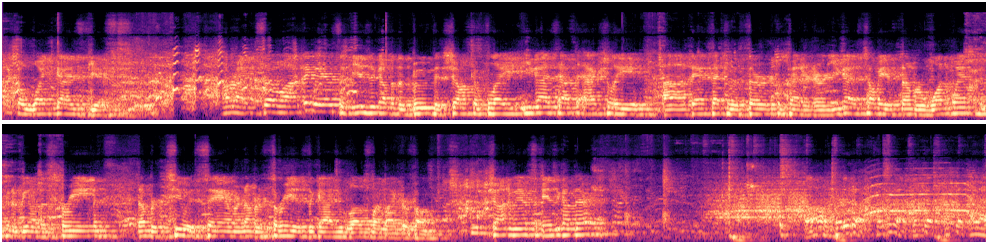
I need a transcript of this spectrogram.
Like a white guy's gift. All right, so uh, I think we have some music up in the booth that Sean can play. You guys have to actually uh, dance next to a third competitor. You guys tell me if number one wins, who's going to be on the screen. Number two is Sam, or number three is the guy who loves my microphone. Sean, do we have some music up there? Oh, put it up, put it up. That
